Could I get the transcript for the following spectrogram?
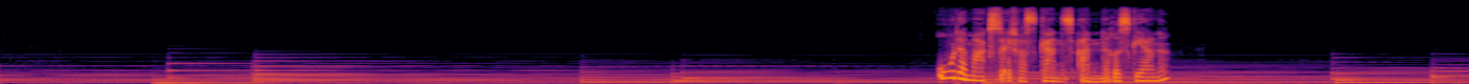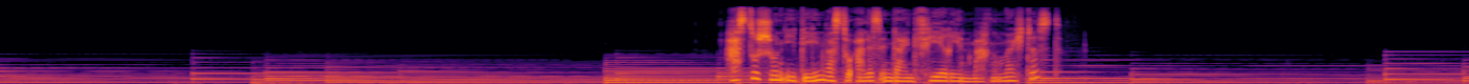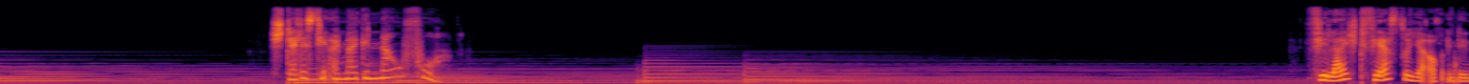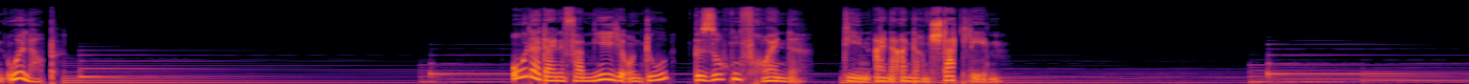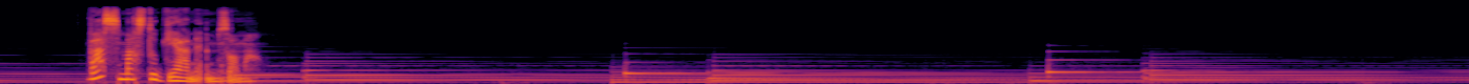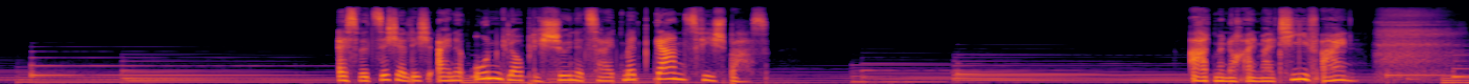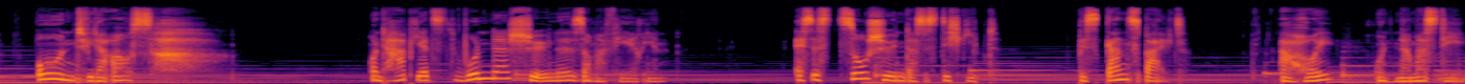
Oder magst du etwas ganz anderes gerne? Hast du schon Ideen, was du alles in deinen Ferien machen möchtest? Stell es dir einmal genau vor. Vielleicht fährst du ja auch in den Urlaub. Oder deine Familie und du besuchen Freunde, die in einer anderen Stadt leben. Was machst du gerne im Sommer? Es wird sicherlich eine unglaublich schöne Zeit mit ganz viel Spaß. Atme noch einmal tief ein und wieder aus. Und hab jetzt wunderschöne Sommerferien. Es ist so schön, dass es dich gibt. Bis ganz bald. Ahoi und Namaste.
